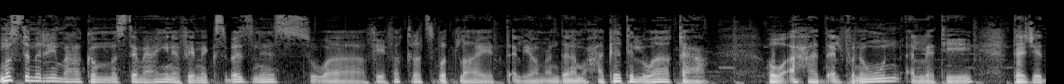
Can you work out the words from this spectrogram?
مستمرين معكم مستمعينا في Mix Business وفي فقرة spotlight اليوم عندنا محاكاة الواقع. هو أحد الفنون التي تجد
